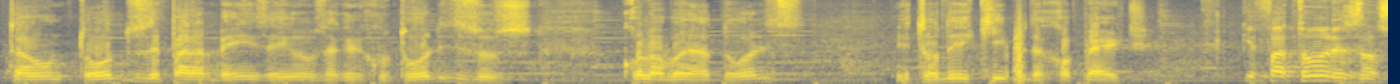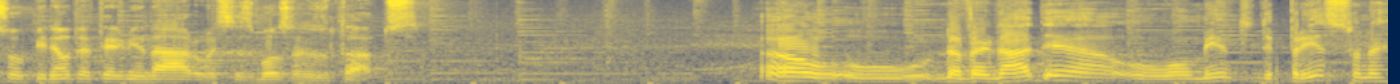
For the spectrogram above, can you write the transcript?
Então, todos de parabéns aí os agricultores, os colaboradores e toda a equipe da Copert. Que fatores, na sua opinião, determinaram esses bons resultados? Ah, o, na verdade, é o aumento de preço, né?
